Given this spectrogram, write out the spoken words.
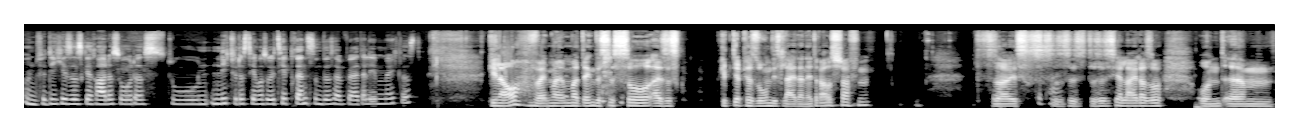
Und für dich ist es gerade so, dass du nicht für das Thema Suizid brennst und deshalb weiterleben möchtest? Genau, weil man immer denkt, das ist so, also es gibt ja Personen, die es leider nicht rausschaffen. Das, ja, ist, das, ist, das ist ja leider so. Und ähm,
